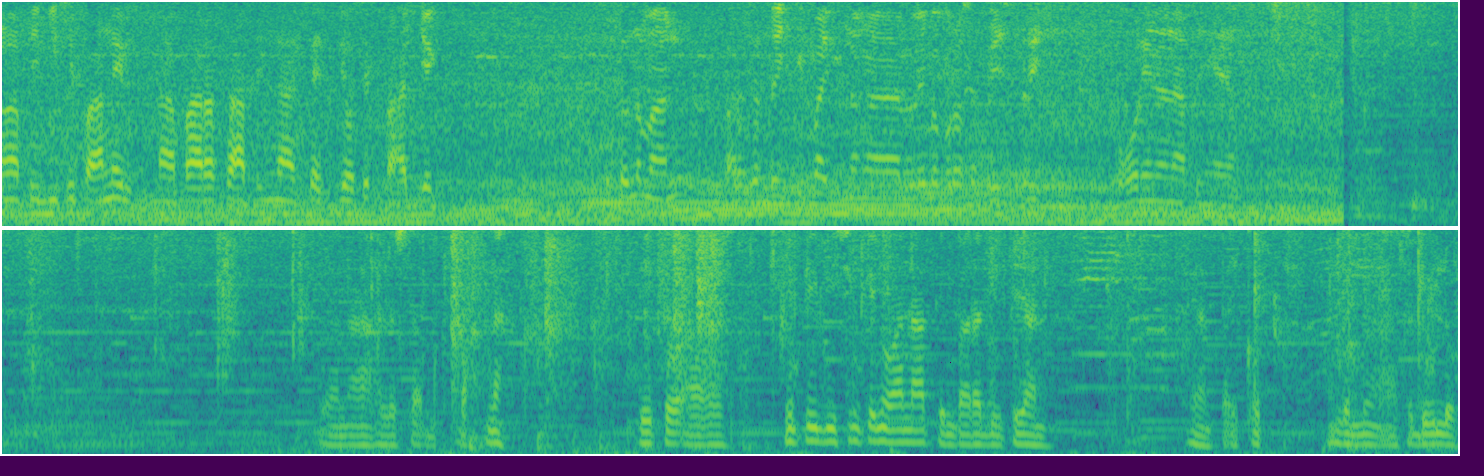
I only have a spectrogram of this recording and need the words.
ah, PVC panel na para sa ating uh, St. Joseph project. Ito naman, para sa 25 ng uh, Lima Brosa Phase 3. Kukunin na natin ngayon. Yan, na halos sa bakbak na. Dito, ah, yung PVC kinuha natin para dito yan. Yan, paikot. Hanggang yung ah, sa dulo.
